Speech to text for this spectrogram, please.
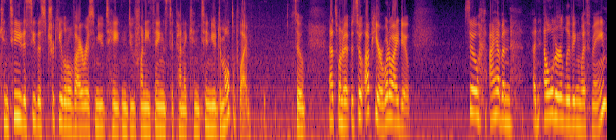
continue to see this tricky little virus mutate and do funny things to kind of continue to multiply. So that's one of it. But so up here, what do I do? So I have an an elder living with me.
